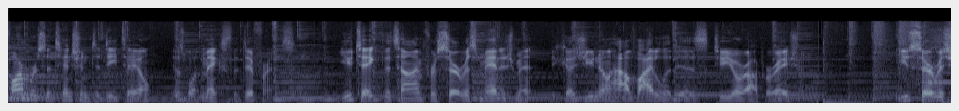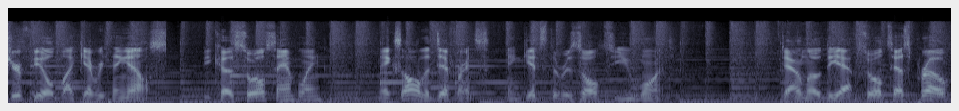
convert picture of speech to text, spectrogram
Farmer's attention to detail is what makes the difference. You take the time for service management because you know how vital it is to your operation. You service your field like everything else because soil sampling makes all the difference and gets the results you want. Download the app Soil Test Pro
